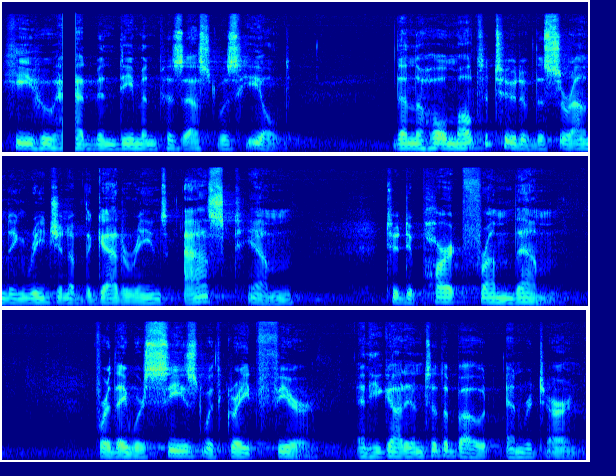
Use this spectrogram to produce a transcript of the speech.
he who had been demon possessed was healed. Then the whole multitude of the surrounding region of the Gadarenes asked him to depart from them, for they were seized with great fear. And he got into the boat and returned.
